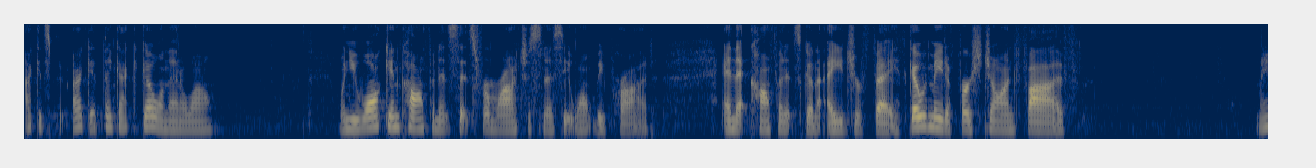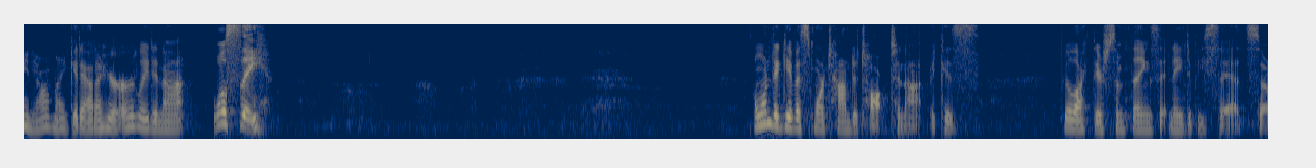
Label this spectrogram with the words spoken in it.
I could, I could think I could go on that a while. When you walk in confidence that's from righteousness, it won't be pride. And that confidence is going to aid your faith. Go with me to 1 John 5. Man, y'all might get out of here early tonight. We'll see. I wanted to give us more time to talk tonight because I feel like there's some things that need to be said. So,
